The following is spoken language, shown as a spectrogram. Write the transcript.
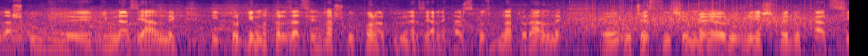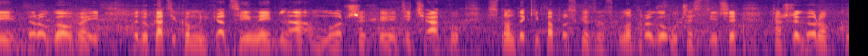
dla szkół e, gimnazjalnych i turniej motoryzacyjny dla szkół ponadgimnazjalnych. Także w sposób naturalny e, uczestniczymy również w edukacji drogowej, w edukacji komunikacyjnej dla młodszych dzieciaków. Stąd ekipa Polskiego Związku Motorowego uczestniczy każdego roku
